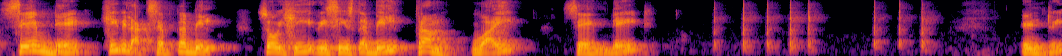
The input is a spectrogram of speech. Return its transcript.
Same date, he will accept the bill. So he receives the bill from Y same date. Entry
